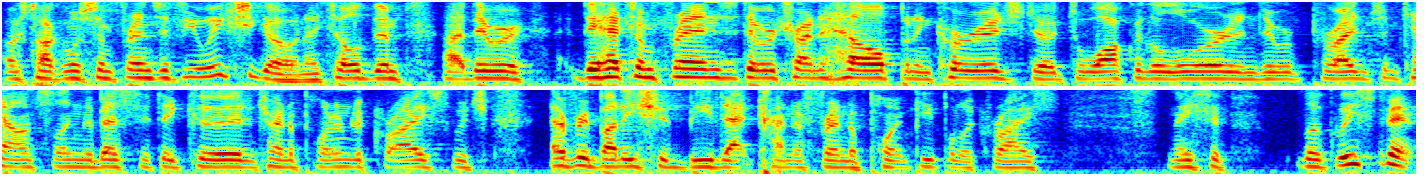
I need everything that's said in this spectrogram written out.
I was talking with some friends a few weeks ago, and I told them uh, they were they had some friends that they were trying to help and encourage to, to walk with the Lord, and they were providing some counseling the best that they could and trying to point them to Christ, which everybody should be that kind of friend to point people to Christ. And they said, "Look, we spent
